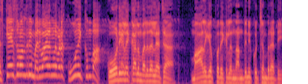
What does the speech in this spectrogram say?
എസ് കെ എസ് മന്ത്രിയും പരിവാരങ്ങളും ഇവിടെ കൂനിക്കുമ്പോ കോടികളെക്കാളും വലുതല്ലേ അച്ഛാ? മാളികപ്പുരക്കിലെ നന്ദിനി കൊച്ചമ്പരാട്ടി?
